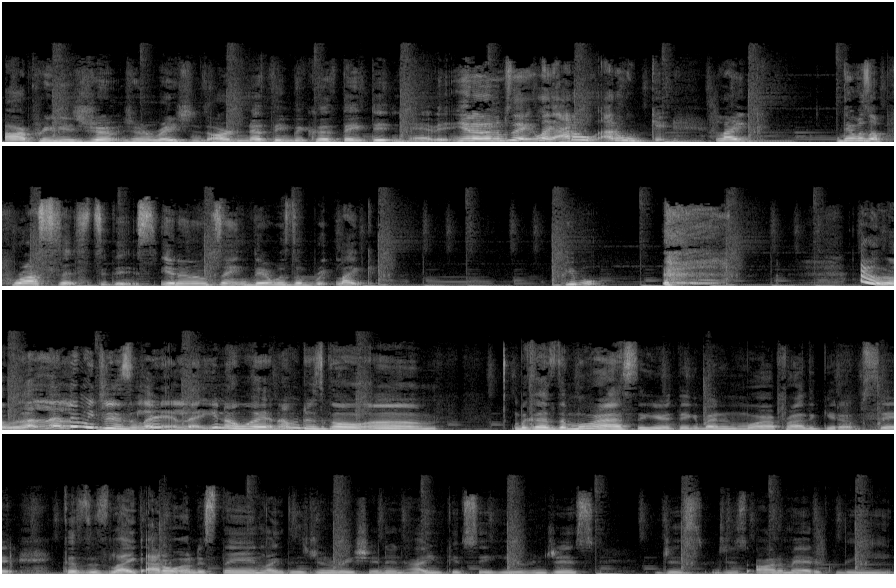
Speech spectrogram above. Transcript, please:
our previous generations are nothing because they didn't have it you know what i'm saying like i don't i don't get like there was a process to this you know what i'm saying there was a like people i don't know let, let, me just let, let, you know what i'm just gonna um because the more I sit here and think about it, the more I probably get upset. Because it's like I don't understand like this generation and how you can sit here and just, just, just automatically,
